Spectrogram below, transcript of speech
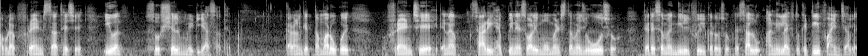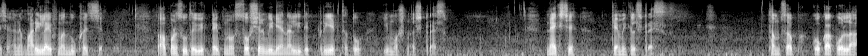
આપણા ફ્રેન્ડ્સ સાથે છે ઇવન સોશિયલ મીડિયા સાથે પણ. કારણ કે તમારું કોઈ ફ્રેન્ડ છે, એના સારી હેપીનેસવાળી મોમેન્ટ્સ તમે જોવો છો, ત્યારે તમે ગિલ્ટ ફીલ કરો છો કે સાલું આની લાઈફ તો કેટલી ફાઇન ચાલે છે અને મારી લાઈફમાં દુઃખ જ છે. તો આ પણ શું થયું? એક ટાઈપનો સોશિયલ મીડિયાના લીધે ક્રિએટ થતો ઇમોશનલ સ્ટ્રેસ નેક્સ્ટ છે chemical stress Thums Up Coca Cola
